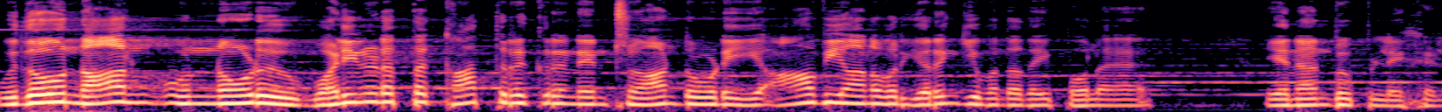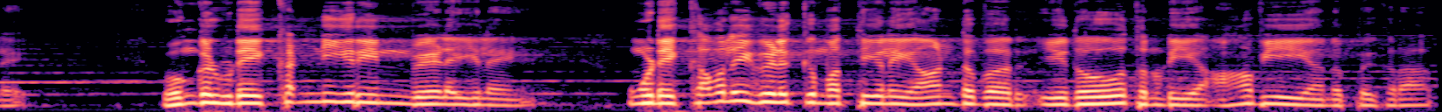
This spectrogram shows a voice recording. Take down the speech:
இதோ நான் உன்னோடு வழிநடத்த காத்திருக்கிறேன் என்று ஆண்டோடைய ஆவியானவர் இறங்கி வந்ததைப் போல என் அன்பு பிள்ளைகளே உங்களுடைய கண்ணீரின் வேளையிலே உங்களுடைய கவலைகளுக்கு மத்தியிலே ஆண்டவர் இதோ தன்னுடைய ஆவியை அனுப்புகிறார்.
